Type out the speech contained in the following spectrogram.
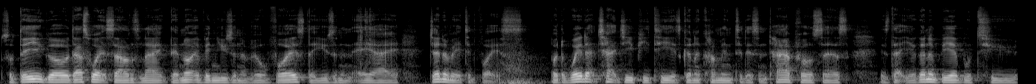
So there you go. That's what it sounds like. They're not even using a real voice. They're using an AI generated voice. But the way that ChatGPT is going to come into this entire process is that you're going to be able to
